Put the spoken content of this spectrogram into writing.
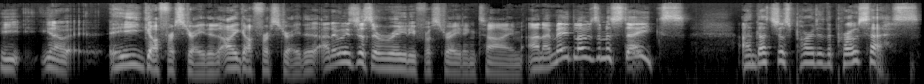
he you know he got frustrated, I got frustrated, and it was just a really frustrating time, and I made loads of mistakes, and that's just part of the process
